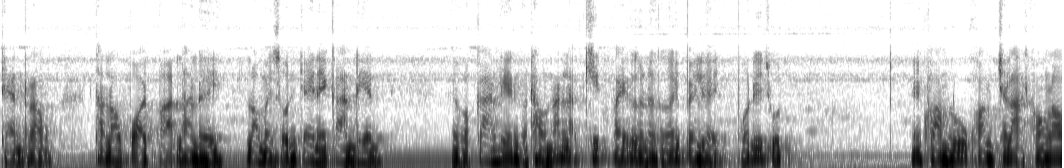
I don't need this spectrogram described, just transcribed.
แทนเรา ถ้าเราปล่อยปละละเลย เราไม่สนใจในการเรียนว่าการเรียนก็เท่านั้นแหละคิดไปเออละเหยไปเรื่อยผลที่สุดในความรู้ความฉลาดของเรา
